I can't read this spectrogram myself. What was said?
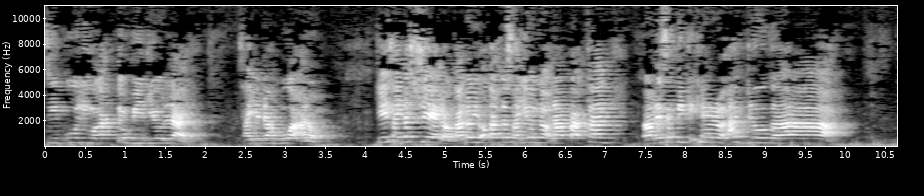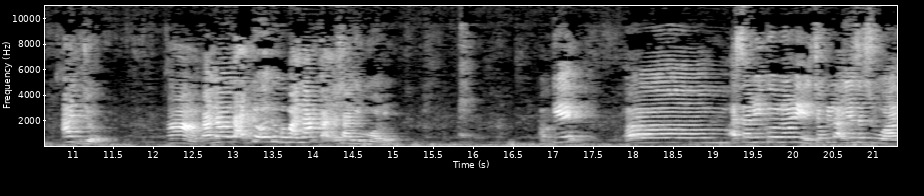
1500 video live. Saya dah buat dah. Okay, saya dah share dah. Kalau you kata saya nak dapatkan uh, resepi kek carrot, ada kak. Ada. Ha, kalau tak ada tu bermakna kak tak cari mall ni. Okay. Um, Assalamualaikum Nari Coklat yang sesuai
